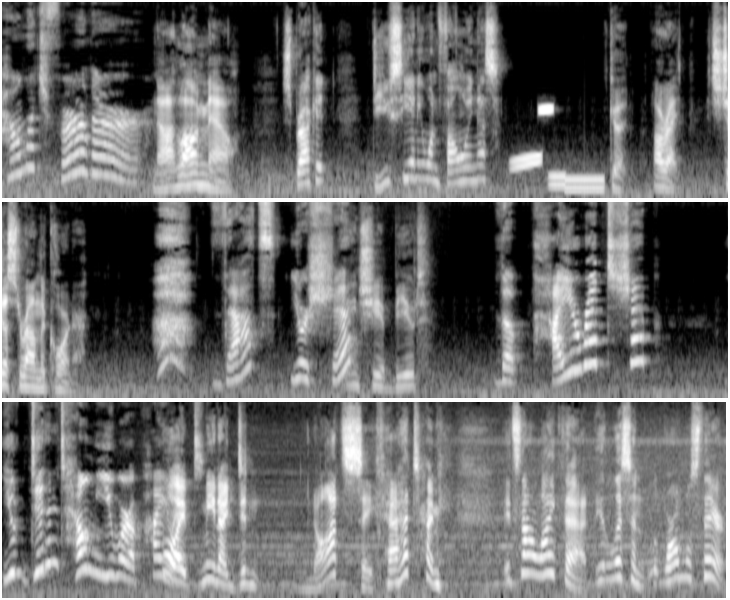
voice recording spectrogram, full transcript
How much further? Not long now. Sprocket, do you see anyone following us? Good. All right. It's just around the corner. That's your ship? Ain't she a beaut? The pirate ship? You didn't tell me you were a pirate. Well, I mean, I didn't not say that. I mean, it's not like that. Listen, we're almost there.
